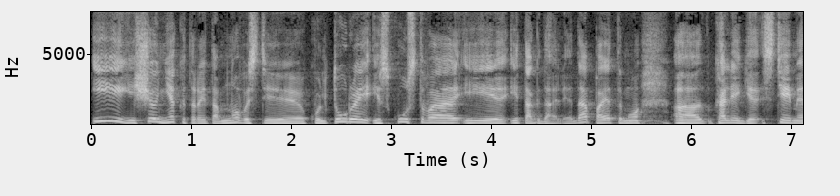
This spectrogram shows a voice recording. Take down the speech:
и еще некоторые там новости культуры, искусства и, и так далее. Да? Поэтому, uh, коллеги, с теми,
